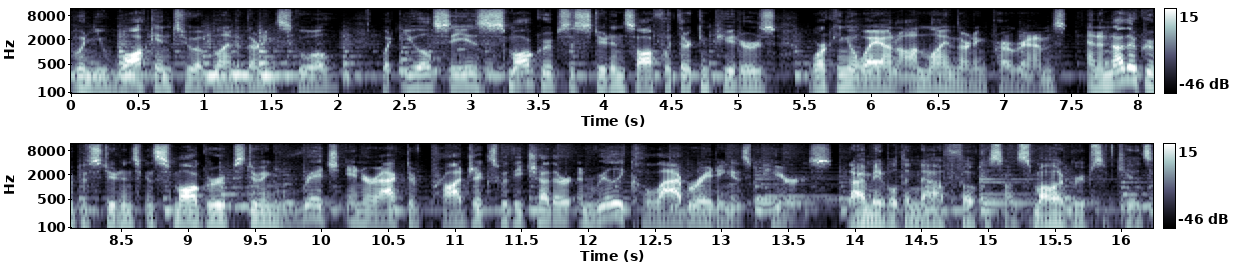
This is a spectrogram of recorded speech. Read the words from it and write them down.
When you walk into a blended learning school, what you'll see is small groups of students off with their computers working away on online learning programs, and another group of students in small groups doing rich interactive projects with each other and really collaborating as peers. I'm able to now focus on smaller groups of kids,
